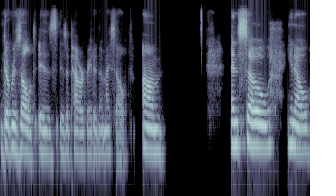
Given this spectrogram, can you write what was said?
the result is is a power greater than myself. Um, and so, you know,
